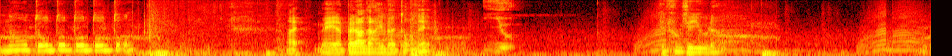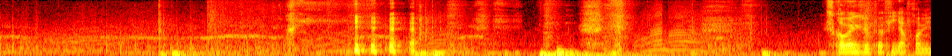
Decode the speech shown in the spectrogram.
Non, tourne, tourne, tourne, tourne, tourne. Ouais, mais il a pas l'air d'arriver à tourner faut que j'aille où là Je crois bien que je vais pas finir premier.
